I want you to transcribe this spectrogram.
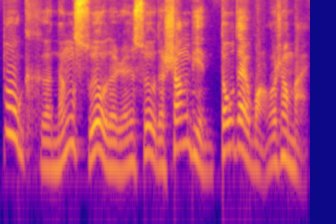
不可能所有的人所有的商品都在网络上买，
